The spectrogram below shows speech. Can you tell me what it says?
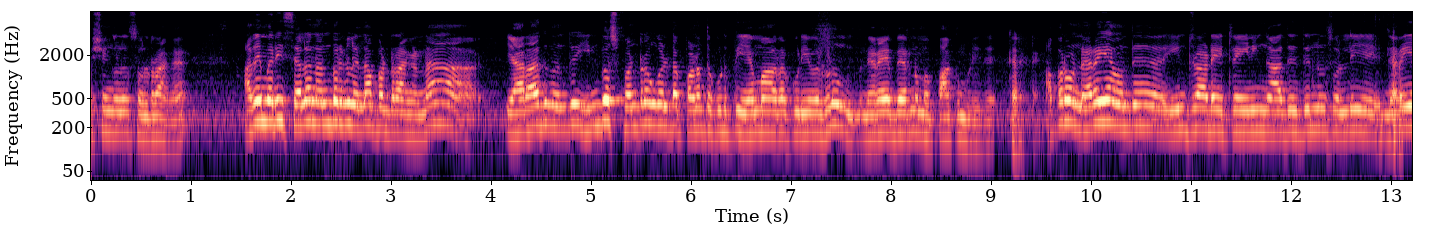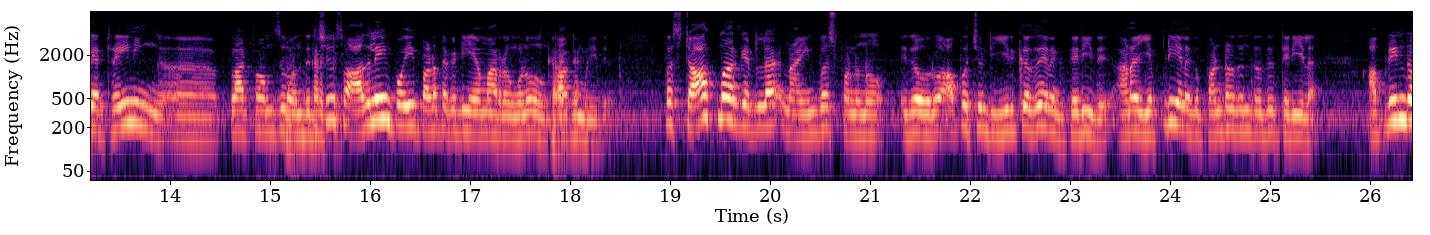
விஷயங்களும் சொல்கிறாங்க அதே மாதிரி சில நண்பர்கள் என்ன பண்ணுறாங்கன்னா யாராவது வந்து இன்வெஸ்ட் பண்ணுறவங்கள்ட்ட பணத்தை கொடுத்து ஏமாறக்கூடியவர்களும் நிறைய பேர் நம்ம பார்க்க முடியுது. கரெக்ட் அப்புறம் நிறைய வந்து இன்ட்ராடே ட்ரைனிங் அது இதுன்னு சொல்லி நிறைய ட்ரைனிங் பிளாட்ஃபார்ம்ஸும் வந்துடுச்சு ஸோ அதுலேயும் போய் பணத்தை கட்டி ஏமாறுறவங்களும் பார்க்க முடியுது. இப்போ ஸ்டாக் மார்க்கெட்டில் நான் இன்வெஸ்ட் பண்ணணும். இதில் ஒரு ஆப்பர்ச்சுனிட்டி இருக்கிறது எனக்கு தெரியுது. ஆனால் எப்படி எனக்கு பண்ணுறதுன்றது தெரியல. அப்படின்ற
